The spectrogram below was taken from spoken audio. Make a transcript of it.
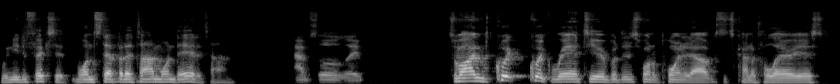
we need to fix it one step at a time, one day at a time. Absolutely. So on quick quick rant here, but I just want to point it out because it's kind of hilarious.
